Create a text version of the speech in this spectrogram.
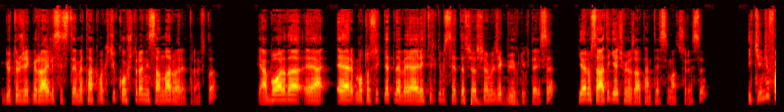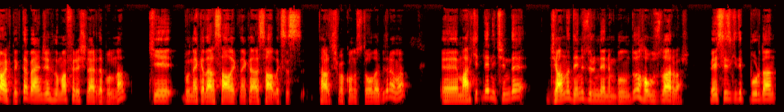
götürecek bir raylı sisteme takmak için koşturan insanlar var etrafta. Yani bu arada eğer, eğer motosikletle veya elektrikli bisikletle çalışabilecek büyüklükte ise yarım saati geçmiyor zaten teslimat süresi. İkinci farklılık da bence Huma Fresh'lerde bulunan ki bu ne kadar sağlıklı ne kadar sağlıksız tartışma konusu da olabilir ama e, marketlerin içinde canlı deniz ürünlerinin bulunduğu havuzlar var. Ve siz gidip buradan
